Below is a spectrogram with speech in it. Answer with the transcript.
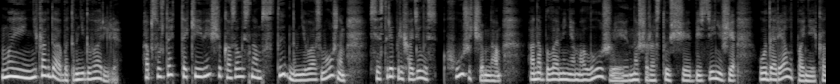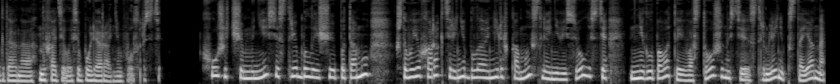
Мы никогда об этом не говорили. Обсуждать такие вещи казалось нам стыдным, невозможным. Сестре приходилось хуже, чем нам. Она была меня моложе, и наше растущее безденежье ударяло по ней, когда она находилась в более раннем возрасте. Хуже, чем мне, сестре было еще и потому, что в ее характере не было ни легкомыслия, ни веселости, ни глуповатой восторженности, стремления постоянно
